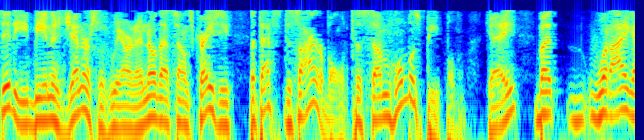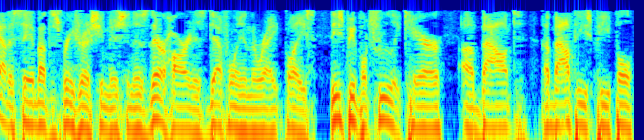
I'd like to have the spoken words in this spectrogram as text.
city being as generous as we are, and I know that sounds crazy, but that's desirable to some homeless people. Okay, but what I got to say about the Springs Rescue Mission is their heart is definitely in the right place. These people truly care about about these people.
